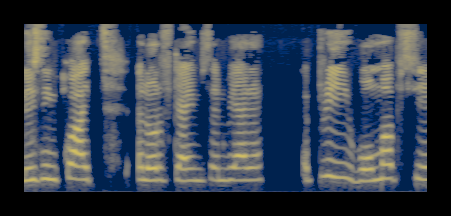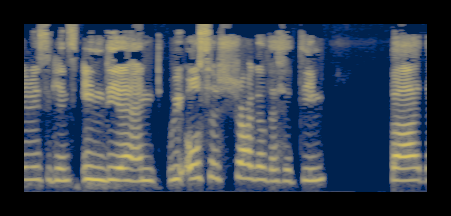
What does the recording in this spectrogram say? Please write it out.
losing quite a lot of games and we had a, a pre warm up series against India and we also struggled as a team. But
